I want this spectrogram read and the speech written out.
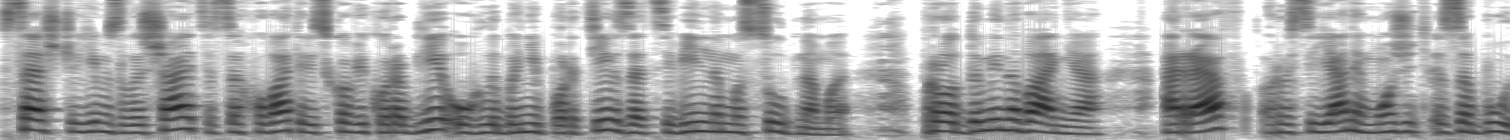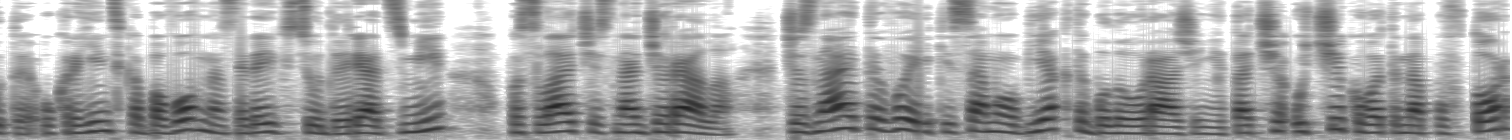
Все, що їм залишається, це ховати військові кораблі у глибині портів за цивільними суднами. Про домінування РФ росіяни можуть забути. Українська бавовна знайде їх всюди. Ряд змі, посилаючись на джерела. Чи знаєте ви, які саме об'єкти були уражені, та чи очікувати на повтор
